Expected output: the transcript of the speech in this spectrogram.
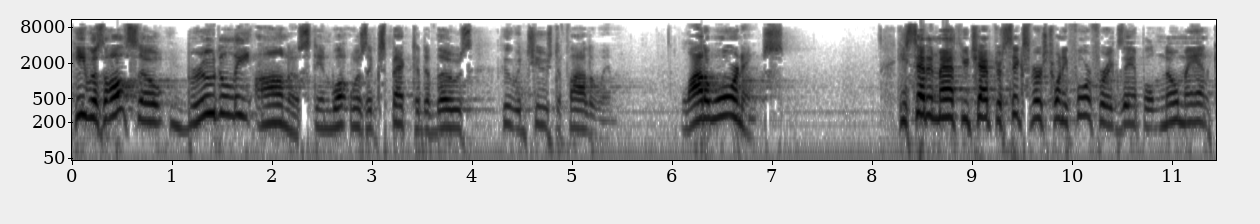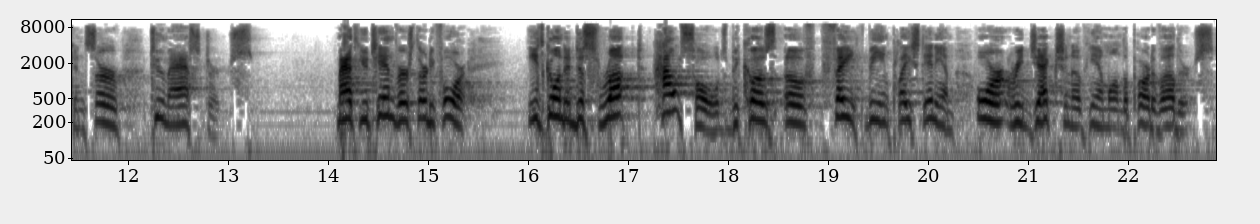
he was also brutally honest in what was expected of those who would choose to follow him. A lot of warnings. He said in Matthew chapter 6 verse 24, for example, no man can serve two masters. Matthew 10 verse 34, he's going to disrupt households because of faith being placed in him or rejection of him on the part of others.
